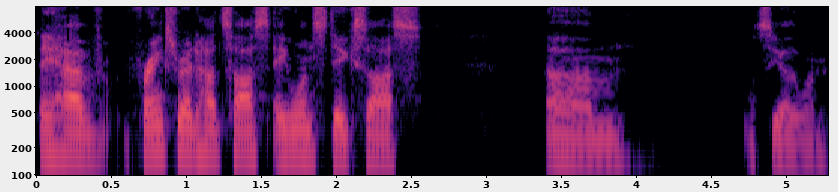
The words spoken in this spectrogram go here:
They have Frank's Red Hot sauce, A1 steak sauce. Um, what's the other one?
